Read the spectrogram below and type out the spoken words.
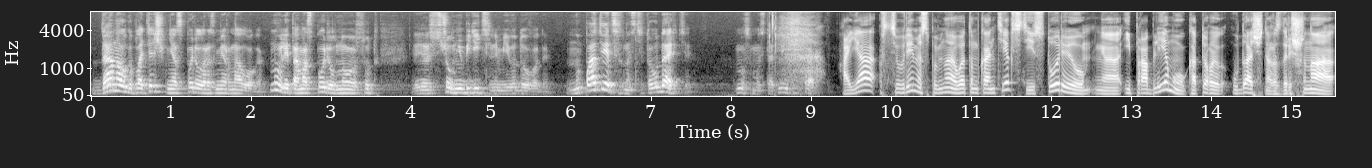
Да, налогоплательщик не оспорил размер налога. Ну, или там оспорил, но суд э, счел неубедительными его доводы. Ну, по ответственности-то ударьте. Ну, в смысле, отмените штраф. А я все время вспоминаю в этом контексте историю э, и проблему, которая удачно разрешена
